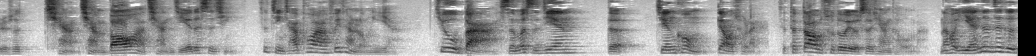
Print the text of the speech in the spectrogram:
比如说抢抢包啊、抢劫的事情，这警察破案非常容易啊，就把什么时间的监控调出来，就他到处都有摄像头嘛，然后沿着这个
